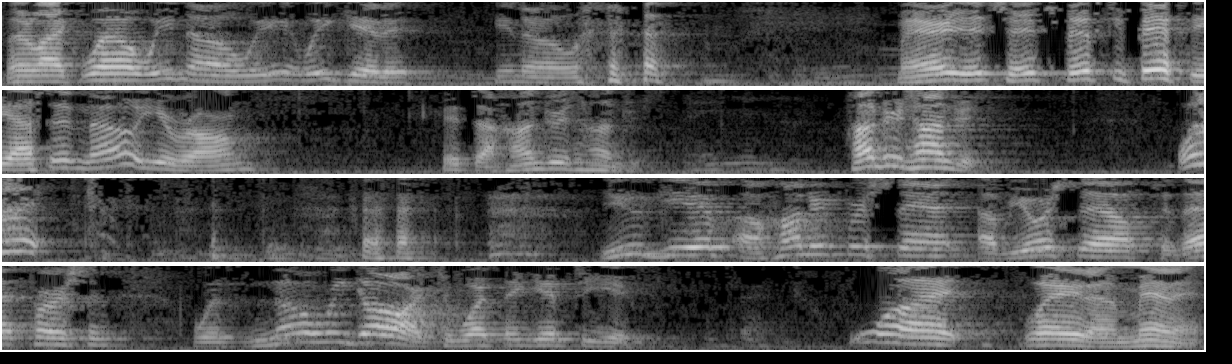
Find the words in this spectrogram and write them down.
they're like, well, we know, we we get it, you know. Married, it's it's 50-50. I said, no, you're wrong. It's a hundred hundred. Hundred hundred. What? you give a hundred percent of yourself to that person with no regard to what they give to you. What? Wait a minute.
